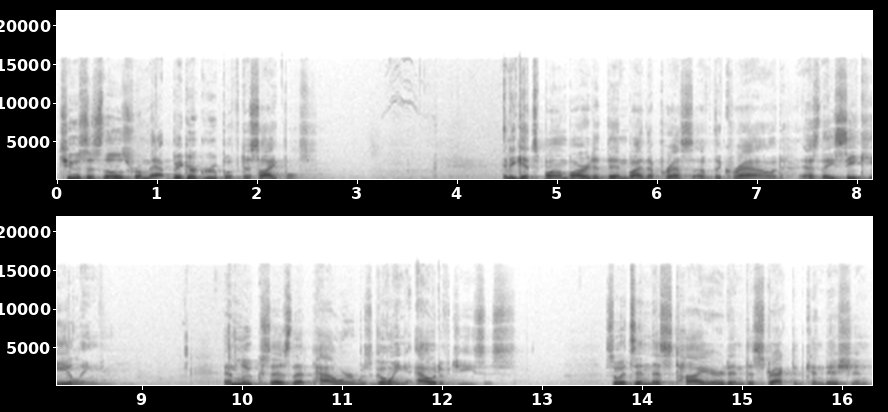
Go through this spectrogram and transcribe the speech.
chooses those from that bigger group of disciples. And he gets bombarded then by the press of the crowd as they seek healing. And Luke says that power was going out of Jesus. So it's in this tired and distracted condition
